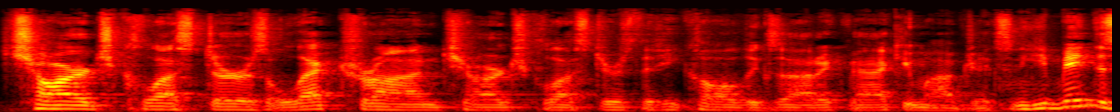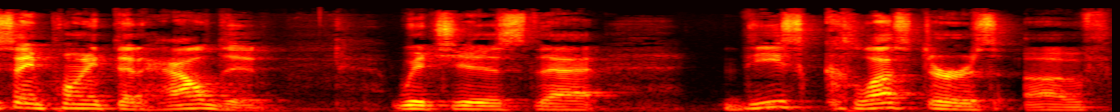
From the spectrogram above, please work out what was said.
charge clusters, electron charge clusters that he called exotic vacuum objects. And he made the same point that Hal did, which is that these clusters of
